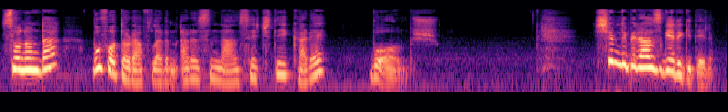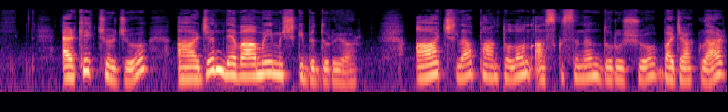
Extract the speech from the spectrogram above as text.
Sonunda bu fotoğrafların arasından seçtiği kare bu olmuş. Şimdi biraz geri gidelim. Erkek çocuğu ağacın devamıymış gibi duruyor. Ağaçla pantolon askısının duruşu, bacaklar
